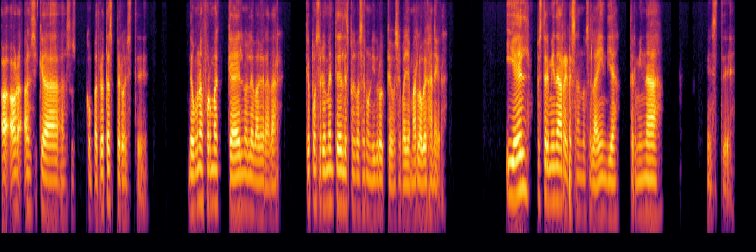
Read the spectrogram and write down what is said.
ahora así que a, sus compatriotas, pero este, de una forma que a él no le va a agradar, que posteriormente él después va a hacer un libro que se va a llamar La oveja negra. Y él pues termina regresándose a la India, termina, este,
